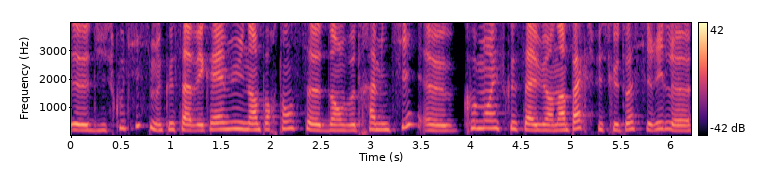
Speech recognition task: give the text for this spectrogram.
euh, du scoutisme, que ça avait quand même eu une importance euh, dans votre amitié. Euh, comment est-ce que ça a eu un impact, puisque toi, Cyril, euh,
